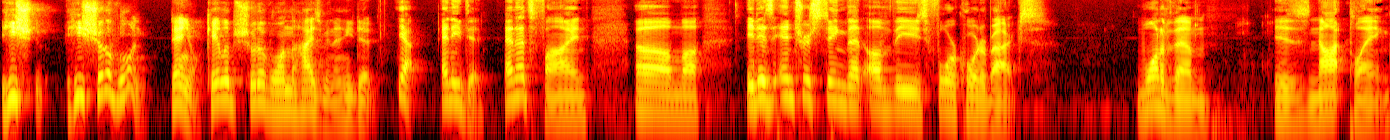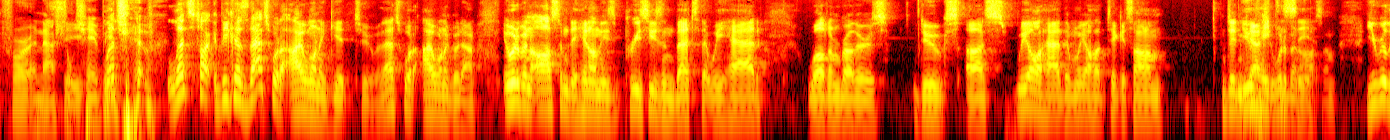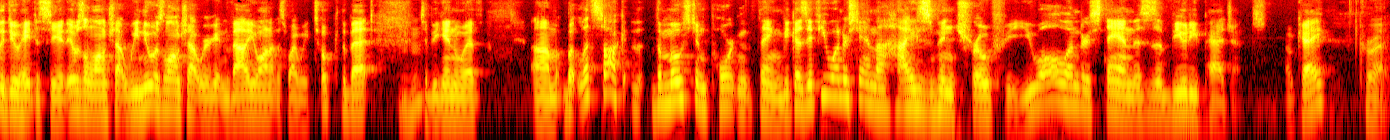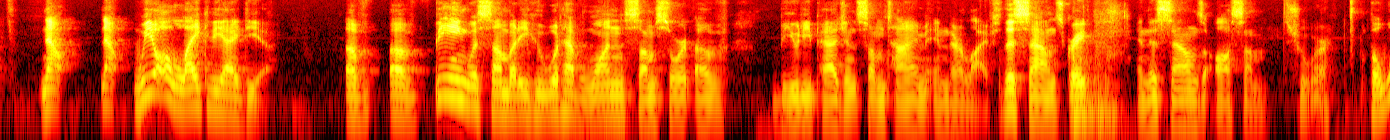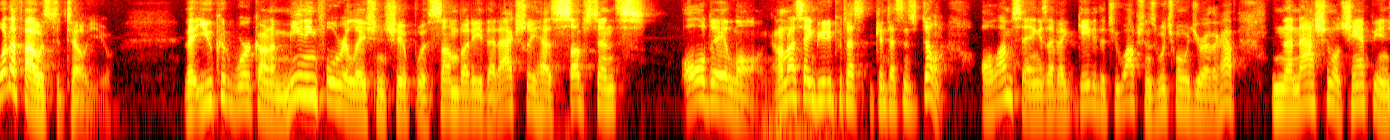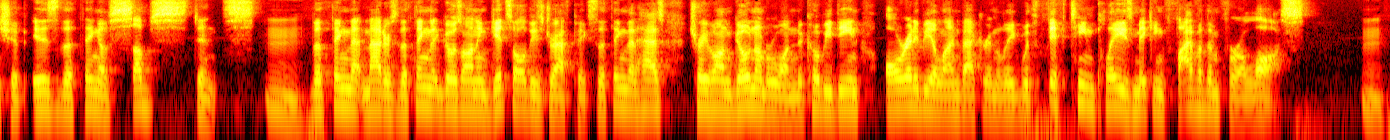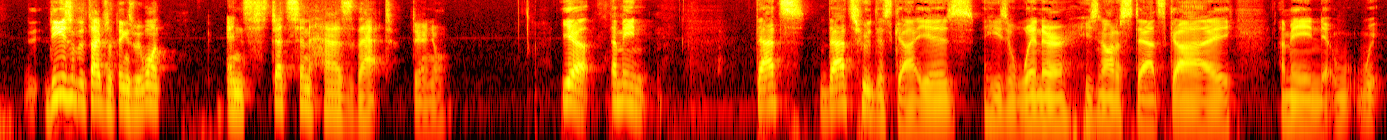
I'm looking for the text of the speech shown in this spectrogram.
he sh- he should have won. Daniel Caleb should have won the Heisman, and he did. Yeah, and he did, and that's fine. Um, uh, it is interesting that of these four quarterbacks, one of them is not playing for a national See, championship. Let's, let's, talk because that's what I want to get to. That's what I want to go down. It would have been awesome to hit on these preseason bets that we had. Weldon Brothers, Dukes, us. We all had them. We all had tickets on them. Didn't you cash. It would have been awesome. It. You really do hate to see it. It was a long shot. We knew it was a long shot. We were getting value on it. That's why we took the bet mm-hmm. to begin with. Um, but let's talk the most important thing because if you understand the Heisman Trophy, you all understand this is a beauty pageant. Okay. Correct. Now, now, we all like the idea of of being with somebody who would have won some sort of beauty pageant sometime in their lives. This sounds great and this sounds awesome. Sure. But what if I was to tell you that you could work on a meaningful relationship with somebody that actually has substance all day long? And I'm not saying beauty contestants don't. All I'm saying is, if I gave you the two options, which one would you rather have? The national championship is the thing of substance, Mm. the thing that matters, the thing that goes on and gets all these draft picks, the thing that has Travon go number one, Nakobe Dean already be a linebacker in the league with 15 plays, making five of them for a loss. Hmm. These are the types of things we want. And Stetson has that, Daniel. Yeah, I mean, that's that's who this guy is. He's a winner. He's not a stats guy. I mean, we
